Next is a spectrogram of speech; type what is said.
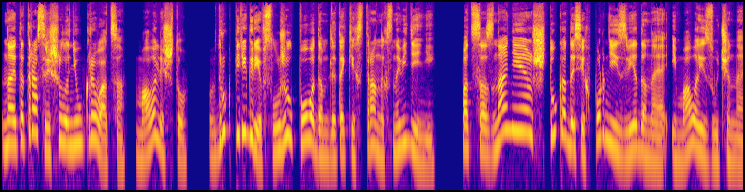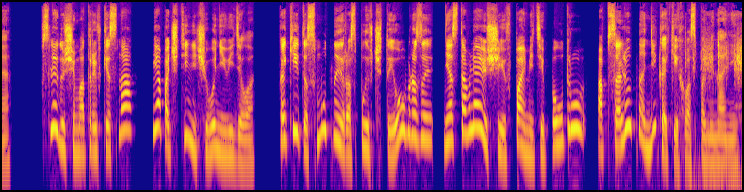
На этот раз решила не укрываться, мало ли что. Вдруг перегрев служил поводом для таких странных сновидений. Подсознание – штука до сих пор неизведанная и малоизученная. В следующем отрывке сна я почти ничего не видела. Какие-то смутные расплывчатые образы, не оставляющие в памяти поутру абсолютно никаких воспоминаний.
